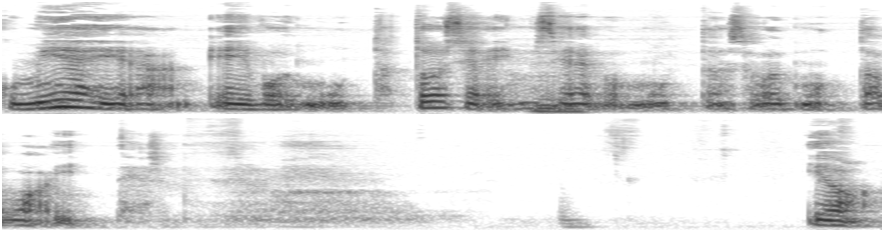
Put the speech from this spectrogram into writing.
Kun miehiä ei voi muuttaa, toisia ihmisiä ei voi muuttaa, sä voit muuttaa vain itseäsi. Ja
